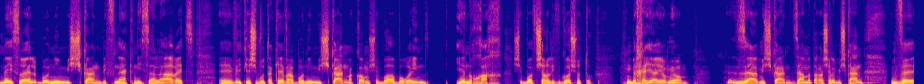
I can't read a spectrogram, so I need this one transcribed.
בני ישראל בונים משכן לפני הכניסה לארץ אה, והתיישבות הקבע, בונים משכן, מקום שבו הבורא יהיה נוכח, שבו אפשר לפגוש אותו בחיי היום יום. זה המשכן, זה המטרה של המשכן, ו,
